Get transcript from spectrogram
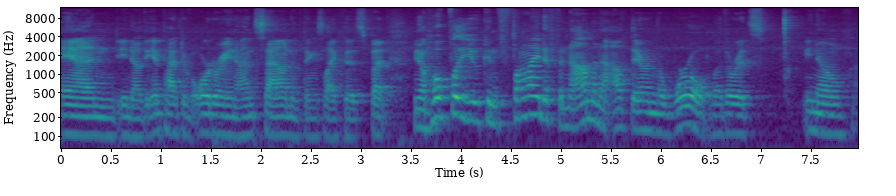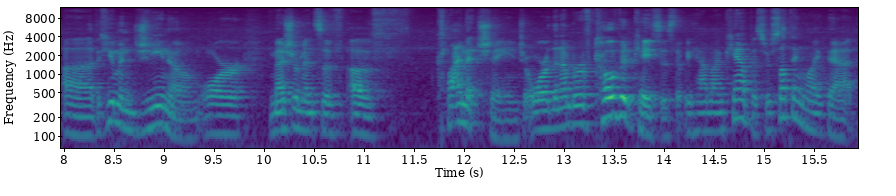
and you know the impact of ordering on sound and things like this. But you know, hopefully you can find a phenomena out there in the world, whether it's you know uh, the human genome or measurements of, of climate change or the number of COVID cases that we have on campus or something like that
